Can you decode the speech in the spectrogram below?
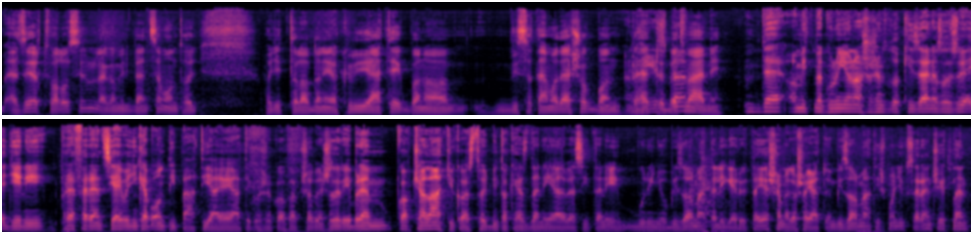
Ezért valószínűleg, amit Bence mond, hogy hogy itt a labda nélküli játékban, a visszatámadásokban a lehet részben, többet várni? De amit meg Mourinho sem tudok kizárni, az az ő egyéni preferenciái, vagy inkább antipátiája játékosokkal kapcsolatban. És az Ébrem kapcsán látjuk azt, hogy mint a kezdeni elveszíteni Mourinho bizalmát, elég erőteljesen, meg a saját önbizalmát is mondjuk szerencsétlen.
